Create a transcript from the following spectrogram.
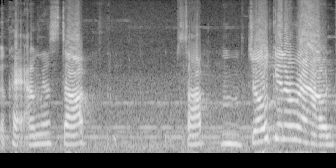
okay, I'm gonna stop. Stop joking around.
